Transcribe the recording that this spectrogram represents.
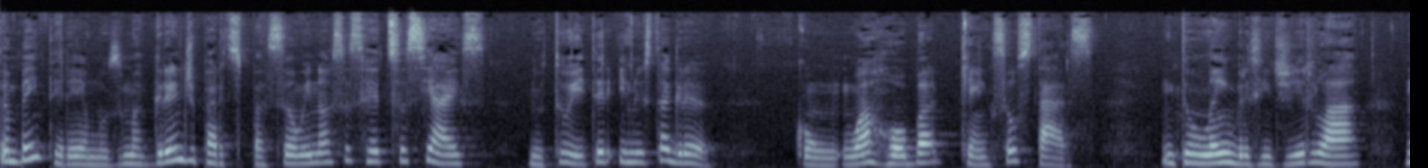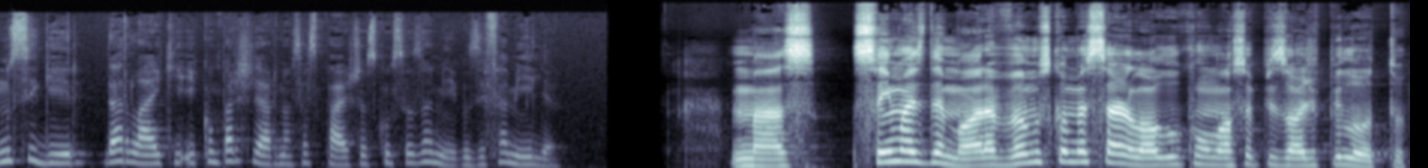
Também teremos uma grande participação em nossas redes sociais, no Twitter e no Instagram, com o arroba CancelStars. Então lembre-se de ir lá, nos seguir, dar like e compartilhar nossas páginas com seus amigos e família. Mas sem mais demora, vamos começar logo com o nosso episódio piloto.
